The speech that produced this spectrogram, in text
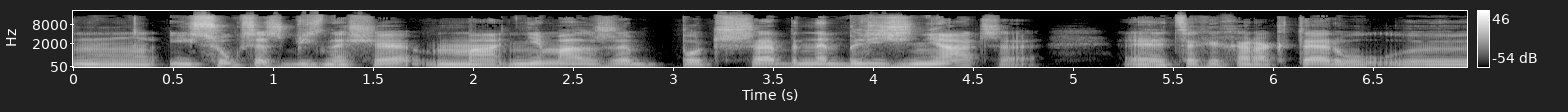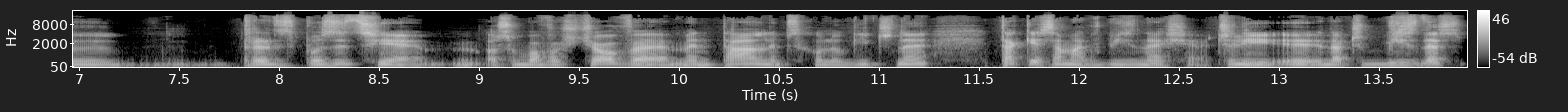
mm, i sukces w biznesie ma niemalże potrzebne bliźniacze e, cechy charakteru, y, predyspozycje osobowościowe, mentalne, psychologiczne, takie same jak w biznesie. Czyli, y, znaczy, biznes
